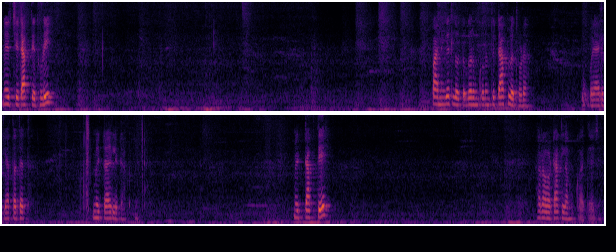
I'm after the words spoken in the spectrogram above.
मिरची टाकते थोडी. पाणी घेतलं होतं गरम करून ते टाकलं थोडं. उकळी आली की आता त्यात मीठ राहिले टाक मीठ. मीठ टाकते. रवा टाकला उकळा त्याच्यात.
